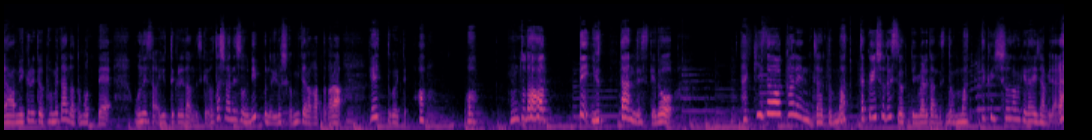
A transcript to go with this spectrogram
あめくる手を止めたんだと思って、お姉さんが言ってくれたんですけど、私はね、そのリップの色しか見てなかったから、え？とか言って、あ、あ、本当だって言ったんですけど、滝沢カレンちゃんと全く一緒ですよって言われたんですけど、全く一緒なわけないじゃん、みたいな。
